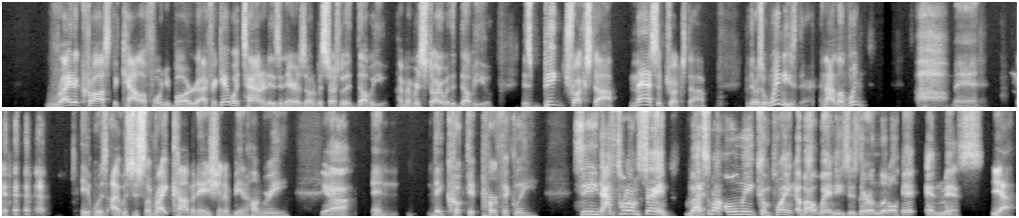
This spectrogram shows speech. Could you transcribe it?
right across the California border. I forget what town it is in Arizona, but it starts with a W. I remember it started with a W. This big truck stop, massive truck stop, but there was a Wendy's there, and I love Wendy's. Oh man, it was. I was just the right combination of being hungry, Yeah. and they cooked it perfectly. See, that's what I'm saying. That's my only complaint about Wendy's is they're a little hit and miss. Yeah.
